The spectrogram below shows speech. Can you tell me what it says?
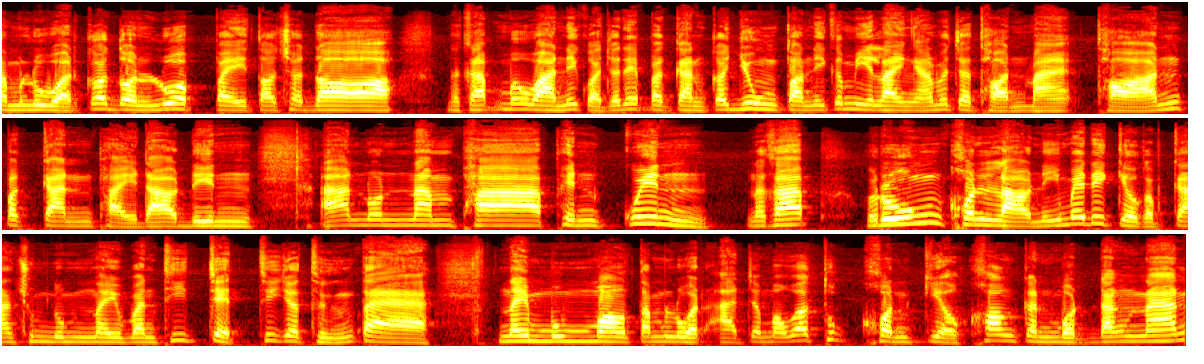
ตำรวจก็โดนรวบไปตชดนะครับเมื่อวานนี้กว่าจะได้ประกันก็ยุ่งตอนนี้ก็มีรายงานว่าจะถอนมาถอนประกันไผ่ดาวดินอานนท์นำพาเพนกวินนะครับ รุ้งคนเหล่านี้ไม่ได้เกี่ยวกับการชุมนุมในวันที่ 7 ที่จะถึงแต่ในมุมมองตำรวจอาจจะมองว่าทุกคนเกี่ยวข้องกันหมดดังนั้น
